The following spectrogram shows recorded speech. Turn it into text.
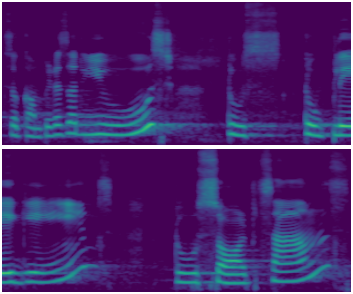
So computers are used to to play games to solve sums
